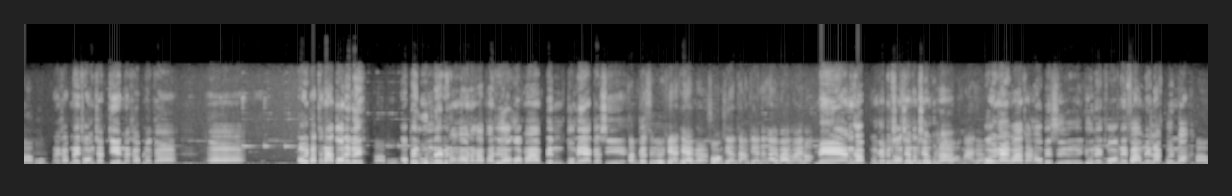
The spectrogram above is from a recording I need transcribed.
ครับผม นะครับในท้องชัดเจนนะครับแล้วก็ อ่าเอาไปพัฒนาต่อได้เลย ครับผมเอาไปรุ่นเลยพี่น้องเฮานะครับถ้าเถือออกมาเป็นตัวแม่ก็สิคันไปก็ซื้อแค่แท้กะสองแสนสามแสนยังไงว่าน้อยเนาะแม่นครับมันก็เป็น2 0 0 0 0 0 3 0 0 0 0พุ่นละออกมากะว่าง่ายๆว่าถ้าเฮาไปซื้ออยู่ในคอกในฟาร์มในรักเพิ่นเนาะครับ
